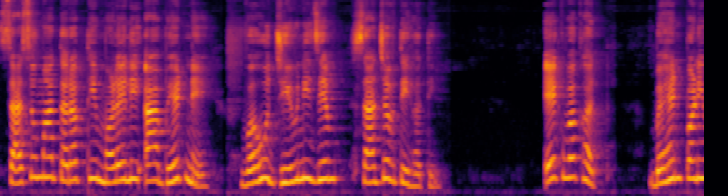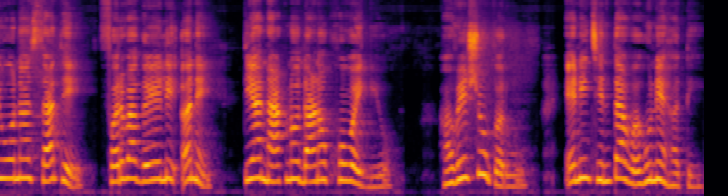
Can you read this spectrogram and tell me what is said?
સાસુમા તરફથી મળેલી આ ભેટને વહુ જીવની જેમ સાચવતી હતી. એક વખત બહેનપણીઓના સાથે ફરવા ગયેલી અને ત્યાં નાકનો દાણો ખોવાઈ ગયો. હવે શું કરવું? એની ચિંતા વહુને હતી.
